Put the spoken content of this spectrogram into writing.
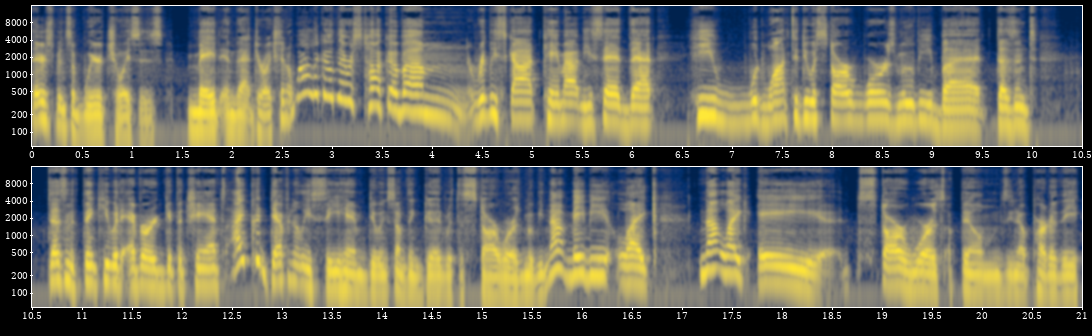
there's been some weird choices made in that direction. A while ago there was talk of um Ridley Scott came out and he said that he would want to do a Star Wars movie but doesn't doesn't think he would ever get the chance. I could definitely see him doing something good with the Star Wars movie. Not maybe like not like a Star Wars films, you know, part of the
